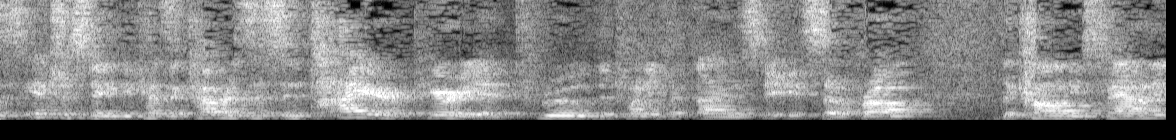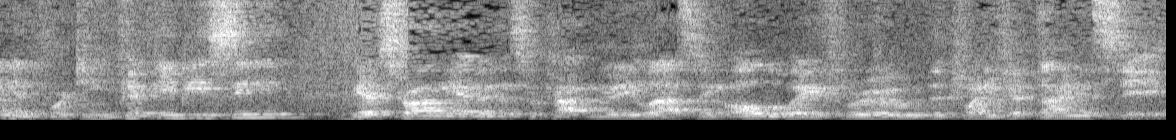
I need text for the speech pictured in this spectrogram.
is interesting because it covers this entire period through the 25th dynasty. So from the colony's founding in 1450 BC, we have strong evidence for continuity lasting all the way through the 25th dynasty.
